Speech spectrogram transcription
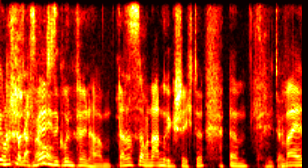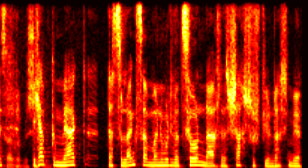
Ohne Spaß, Das ich will auch. diese grünen Pillen haben. Das ist aber eine andere Geschichte. Ähm, weil ich habe gemerkt, dass so langsam meine Motivation nachlässt, Schach zu spielen. dachte ich mir,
